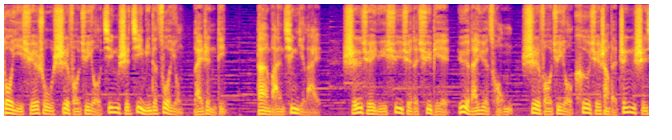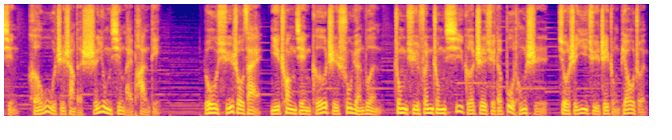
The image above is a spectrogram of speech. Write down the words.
多以学术是否具有经世济民的作用来认定。但晚清以来，实学与虚学的区别越来越从是否具有科学上的真实性和物质上的实用性来判定。如徐寿在《你创建格致书院论》中区分中西格致学的不同时，就是依据这种标准。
